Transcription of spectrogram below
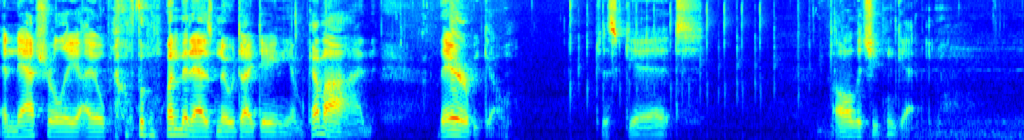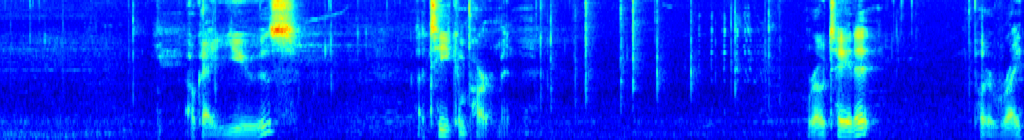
And naturally, I open up the one that has no titanium. Come on. There we go. Just get all that you can get. Okay, use a T compartment. Rotate it. Put it right.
